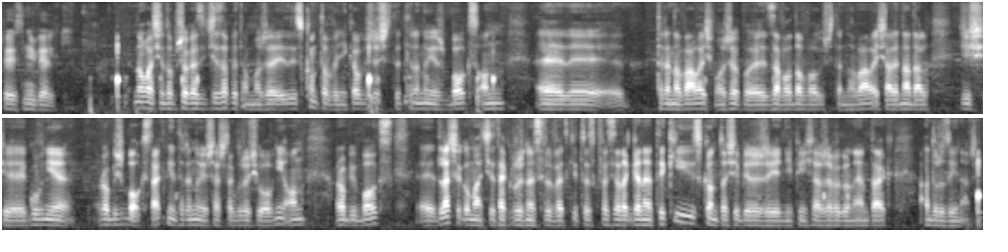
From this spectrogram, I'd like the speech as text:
to jest niewielki. No właśnie, to przy okazji Cię zapytam, może skąd to wynika? Przecież Ty trenujesz boks, on e, e, trenowałeś, może e, zawodowo już trenowałeś, ale nadal dziś e, głównie robisz boks, tak? Nie trenujesz aż tak dużo siłowni, on robi boks. E, dlaczego macie tak różne sylwetki? To jest kwestia genetyki? Skąd to się bierze, że jedni pięściarze wyglądają tak, a drudzy inaczej?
